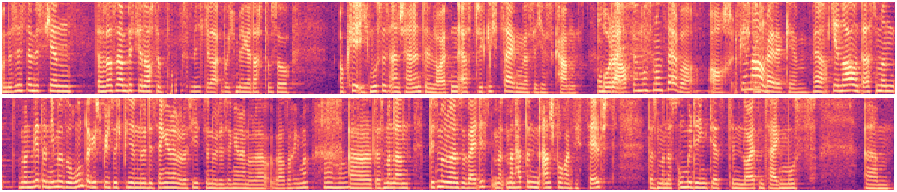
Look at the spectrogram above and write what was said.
Und das ist ein bisschen, das war so ein bisschen auch der Punkt, wo ich mir gedacht habe, so, okay, ich muss es anscheinend den Leuten erst wirklich zeigen, dass ich es kann. Und Oder dafür muss man selber auch genau. sich den genau. Credit geben. Ja. Genau, und dass man, man wird dann immer so runtergespielt, so ich bin ja nur die Sängerin oder sie ist ja nur die Sängerin oder was auch immer, mhm. äh, dass man dann, bis man mal so weit ist, man, man, hat dann den Anspruch an sich selbst, dass man das unbedingt jetzt den Leuten zeigen muss, ähm,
